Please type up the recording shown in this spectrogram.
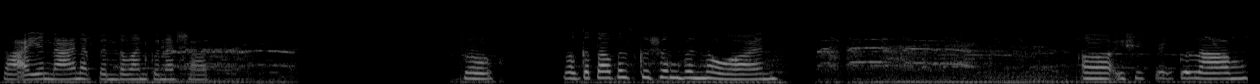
So, ayan na. Napandawan ko na siya. So, pagkatapos ko siyang bandawan, uh, ah, isishare ko lang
